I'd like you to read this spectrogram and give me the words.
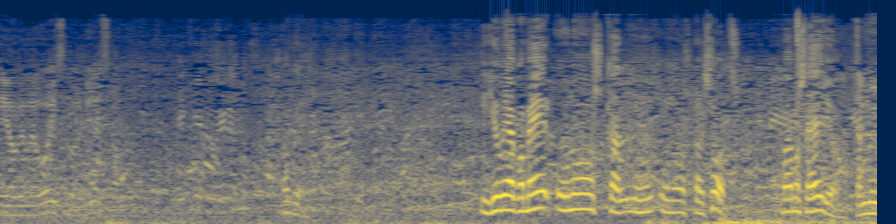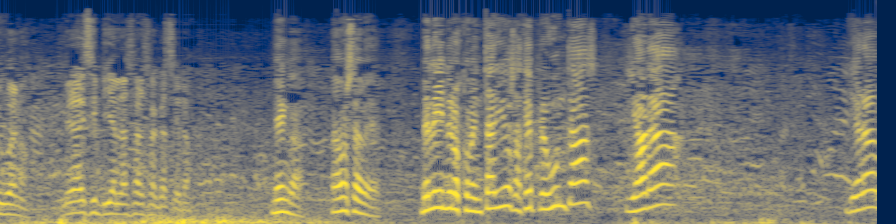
Digo que me voy y se me olvida eso. Ok. Y yo voy a comer unos, cal- un- unos calzots. Vamos a ello. Está muy bueno. Mira a ver si pillan la salsa casera. Venga, vamos a ver. Ve leyendo los comentarios, hacer preguntas y ahora. Y ahora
